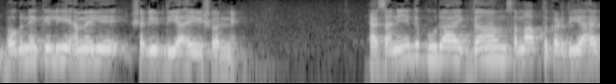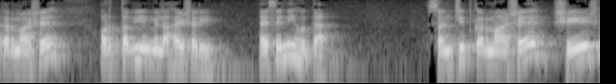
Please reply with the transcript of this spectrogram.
भोगने के लिए हमें ये शरीर दिया है ईश्वर ने। ऐसा नहीं है कि पूरा एकदम समाप्त कर दिया है कर्माशय और तब ये मिला है शरीर। ऐसे नहीं होता। संचित कर्माशय शेष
